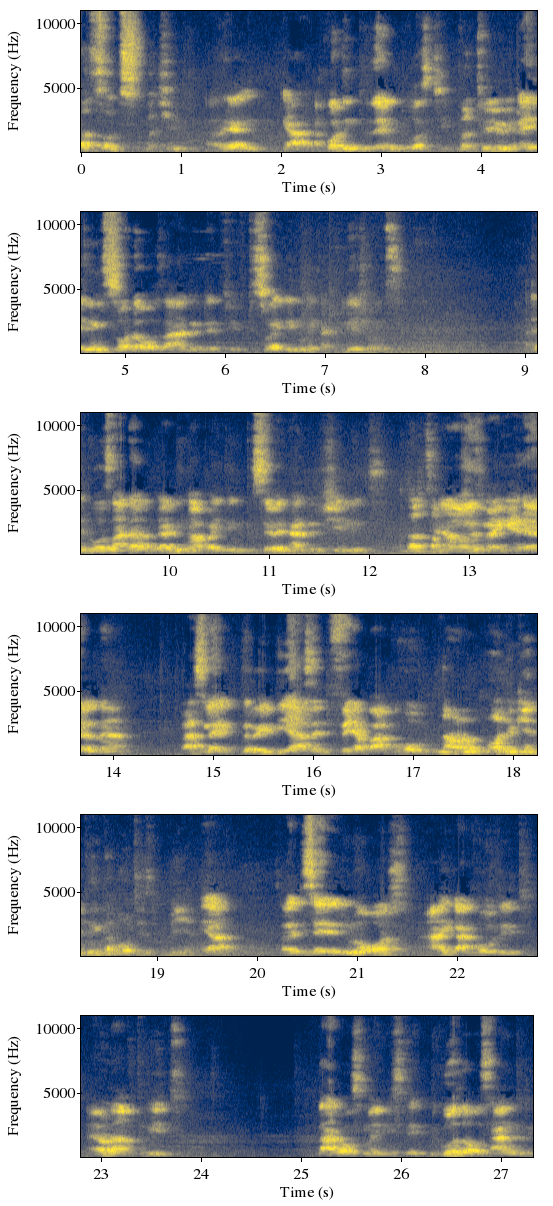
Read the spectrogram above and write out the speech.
That's so super cheap. uh, yeah, yeah. According to them, it was cheap. But to you, I think soda was 150, so I did my calculations. It was up, adding up, I think, to 700 shillings. that's And I was like, hell nah. That's like three beers and fare back home. now all you can think about is beer. Yeah. So I decided, you know what? I can hold it. I don't have to eat. That was my mistake because I was hungry.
